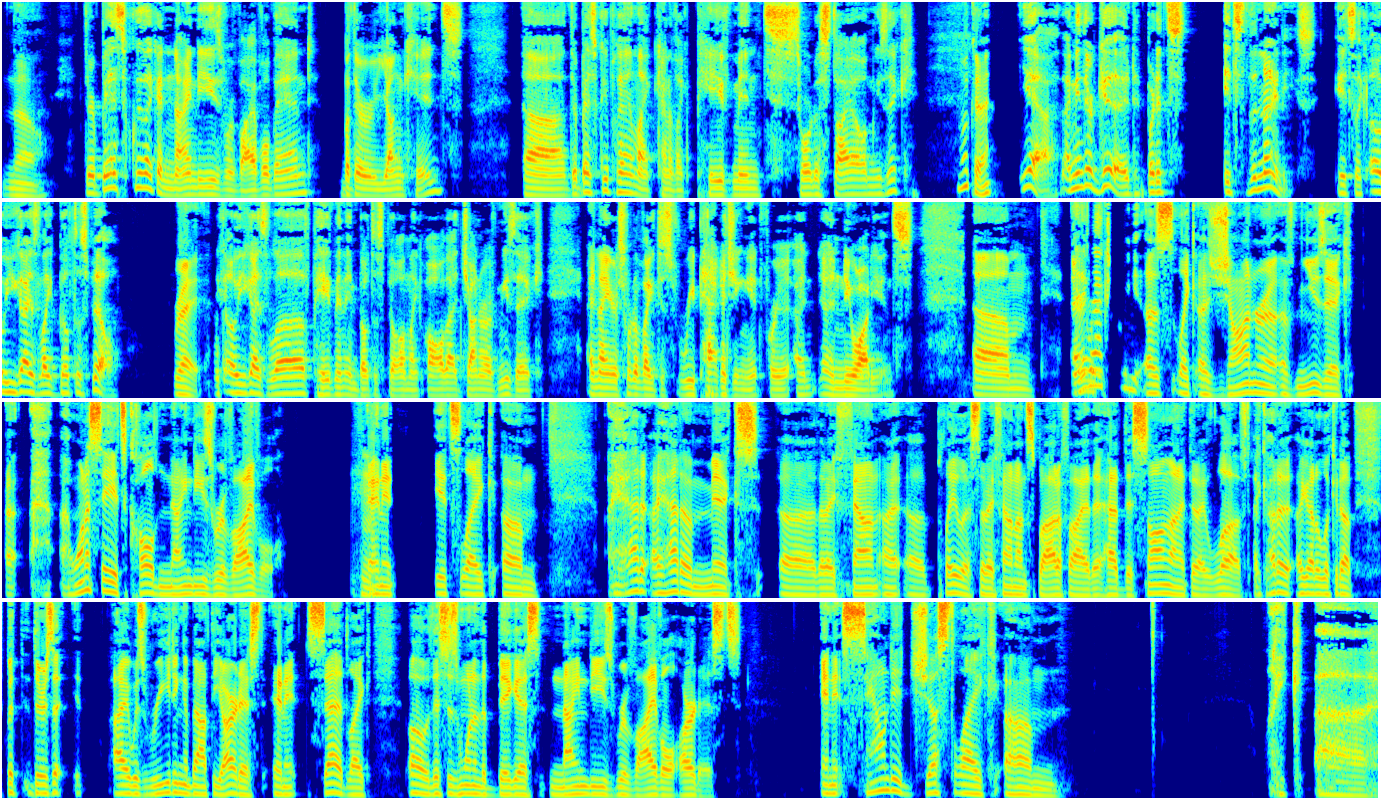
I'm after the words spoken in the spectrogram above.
No. They're basically like a 90s revival band, but they're young kids. Uh, they're basically playing like kind of like pavement sort of style music. Okay. Yeah, I mean they're good, but it's it's the 90s. It's like, oh, you guys like Built to Spill. Right. Like, oh, you guys love Pavement and Built to Spill and like all that genre of music, and now you're sort of like just repackaging it for a, a new audience. Um, and There's actually a like a genre of music. Uh, I want to say it's called '90s revival, Hmm. and it it's like um, I had I had a mix uh, that I found a, a playlist that I found on Spotify that had this song on it that I loved. I gotta I gotta look it up. But there's a I was reading about the artist and it said like, oh, this is one of the biggest '90s revival artists, and it sounded just like um, like uh,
